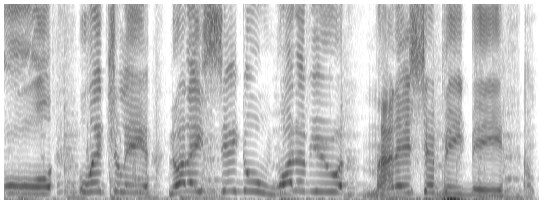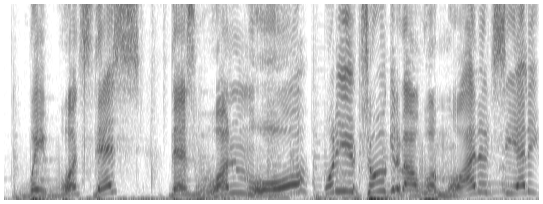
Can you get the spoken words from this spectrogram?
all. Literally, not a single one of you managed to beat me. Um, wait, what's this? There's one more? What are you talking about, one more? I don't see any...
